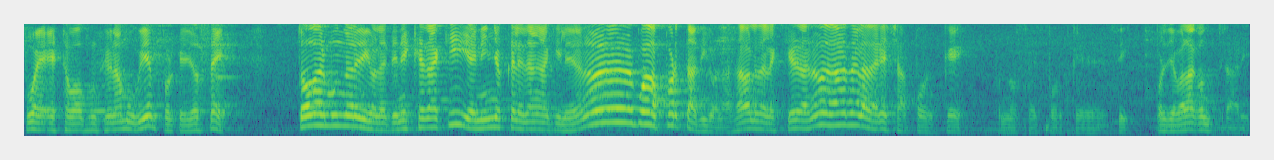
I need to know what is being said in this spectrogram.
pues esto va a funcionar muy bien, porque yo sé. Todo el mundo le digo, le tenéis que dar aquí y hay niños que le dan aquí. Le dan, no, no, no, puedo exportar. Digo, las dado de la izquierda, no, las de la derecha. ¿Por qué? Pues no sé, porque sí, por llevar la contraria.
